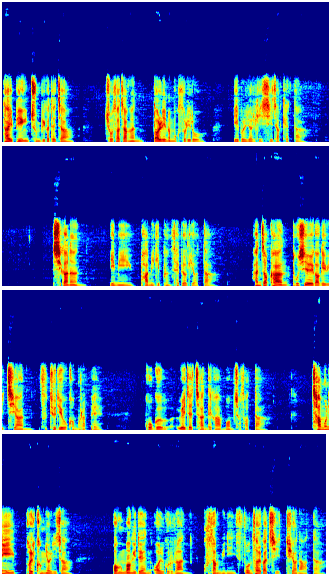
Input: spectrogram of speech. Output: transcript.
타이핑 준비가 되자 조사장은 떨리는 목소리로 입을 열기 시작했다. 시간은 이미 밤이 깊은 새벽이었다. 한적한 도시 외곽에 위치한 스튜디오 건물 앞에 고급 외제차 한 대가 멈춰섰다. 차문이 벌컥 열리자 엉망이 된 얼굴을 한 구상민이 쏜살같이 튀어나왔다.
